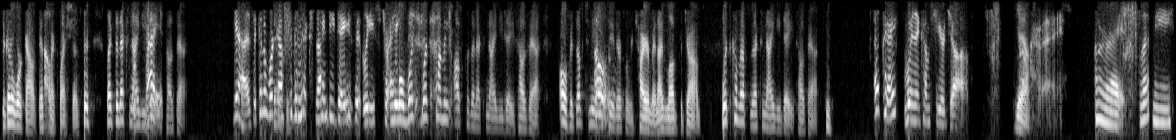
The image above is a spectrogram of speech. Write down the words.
is it going to work out? That's Oh. my question. like the next ninety Right. days. How's that? Yeah, is it going to work Thank out you. for the next 90 days at least, right? Well, what what's coming up for the next ninety days? How's that? Oh, if it's up to me, I'll Oh. stay there for retirement. I love the job. What's coming up for the next ninety days? How's that? Hmm. Okay, when it comes to your job. Yeah. Okay. All right. Let me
